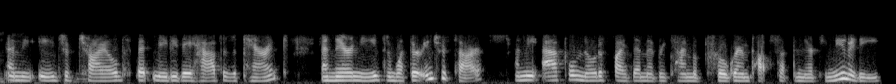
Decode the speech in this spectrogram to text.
mm-hmm. and the age of child that maybe they have as a parent and their needs and what their interests are. And the app will notify them every time a program pops up in their community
